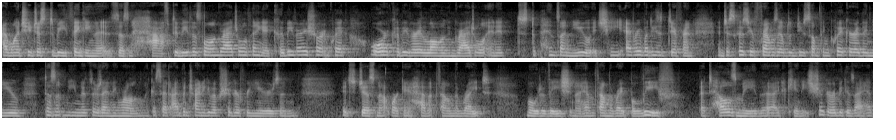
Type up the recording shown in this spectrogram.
I want you just to be thinking that it doesn't have to be this long gradual thing. It could be very short and quick, or it could be very long and gradual, and it just depends on you. It change, everybody's different, and just because your friend was able to do something quicker than you doesn't mean that there's anything wrong. Like I said, I've been trying to give up sugar for years, and it's just not working. I haven't found the right motivation. I haven't found the right belief that tells me that I can't eat sugar because I have,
